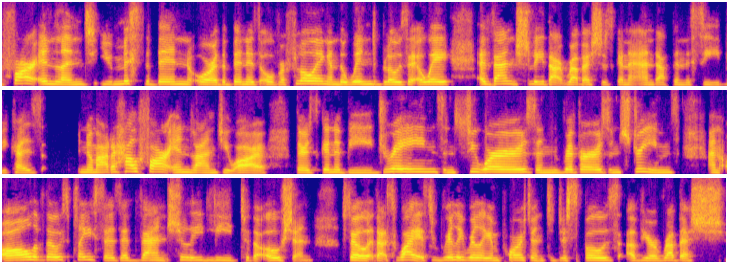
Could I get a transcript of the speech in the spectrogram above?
far inland, you miss the bin or the bin is overflowing and the wind blows it away, eventually that rubbish is going to end up in the sea because no matter how far inland you are, there's going to be drains and sewers and rivers and streams, and all of those places eventually lead to the ocean. So that's why it's really, really important to dispose of your rubbish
